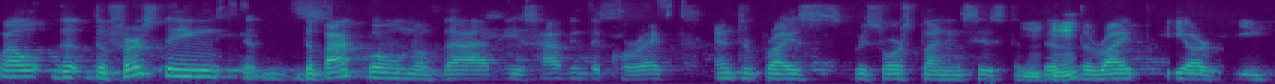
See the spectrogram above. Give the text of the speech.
Well, the, the first thing, the backbone of that is having the correct enterprise resource planning system, the, Mhm. the right ERP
